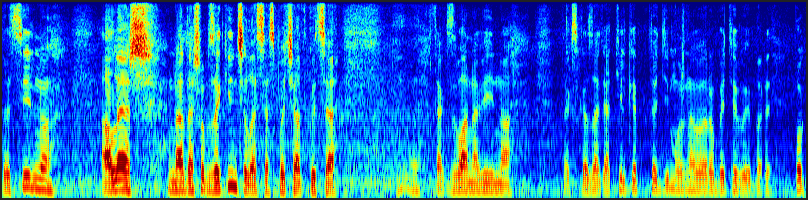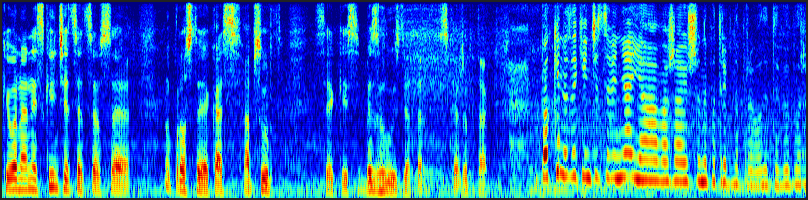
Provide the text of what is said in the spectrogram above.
доцільно, але ж треба, щоб закінчилася спочатку ця е, так звана війна, так сказати, а тільки тоді можна робити вибори. Поки вона не скінчиться, це все ну, просто якась абсурд, це якесь безглуздя, скажімо так. Поки не закінчиться війна, я вважаю, що не потрібно проводити вибори.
